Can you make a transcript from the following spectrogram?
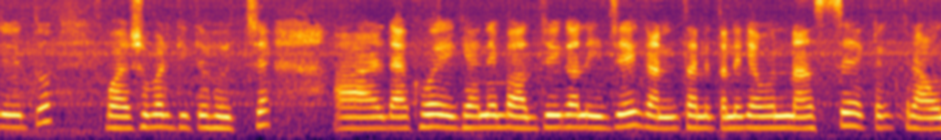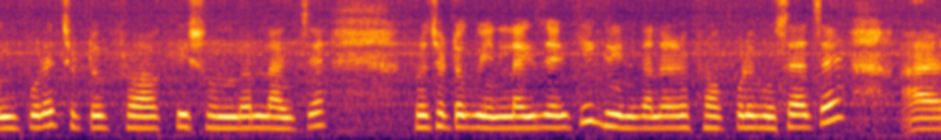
যেহেতু, বয়স ওভার দিতে হচ্ছে। আর দেখো, এখানে বাদ্রে গান, এই যে গান তালে তালে কেমন নাচছে, একটা ক্রাউন পরে, ছোট্ট ফ্রক কি সুন্দর লাগছে। পুরো ছোট গ্রিন লাগছে আর কি গ্রিন কালারের ফ্রক পরে বসে আছে। আর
